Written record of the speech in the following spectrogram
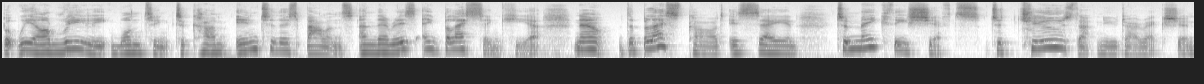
but we are really wanting to come into this balance, and there is a blessing here. Now, the blessed card is saying to make these shifts, to choose that new direction.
